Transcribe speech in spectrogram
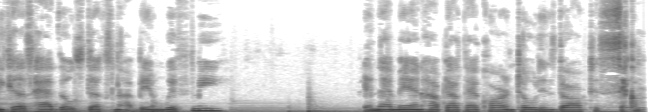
because had those ducks not been with me, and that man hopped out that car and told his dog to sick him,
